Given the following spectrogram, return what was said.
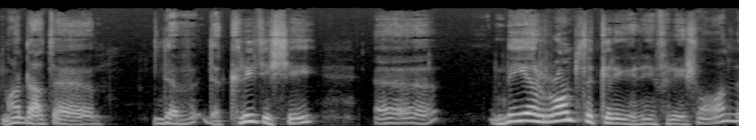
maar dat uh, de, de critici meer ruimte krijgen in Friesland.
